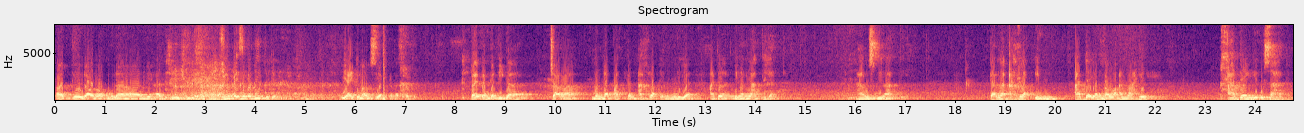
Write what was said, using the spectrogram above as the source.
Aduh, guna nih haji. Sampai seperti itu dia. Ya itu manusia berkata seperti itu. Baik yang ketiga, cara mendapatkan akhlak yang mulia adalah dengan latihan. Harus dilatih. Karena akhlak ini ada yang bawaan lahir ada yang diusahakan.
